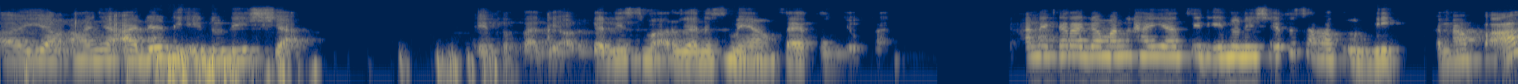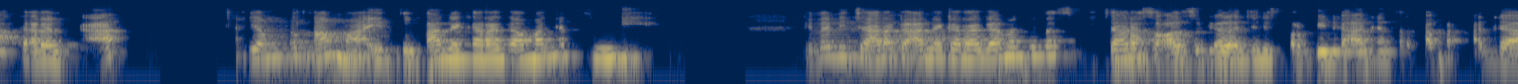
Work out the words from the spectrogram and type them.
uh, yang hanya ada di Indonesia itu tadi organisme-organisme yang saya tunjukkan. Anekaragaman hayati di Indonesia itu sangat unik. Kenapa? Karena yang pertama itu anekaragamannya tinggi. Kita bicara keanekaragaman, kita bicara soal segala jenis perbedaan yang terdapat pada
